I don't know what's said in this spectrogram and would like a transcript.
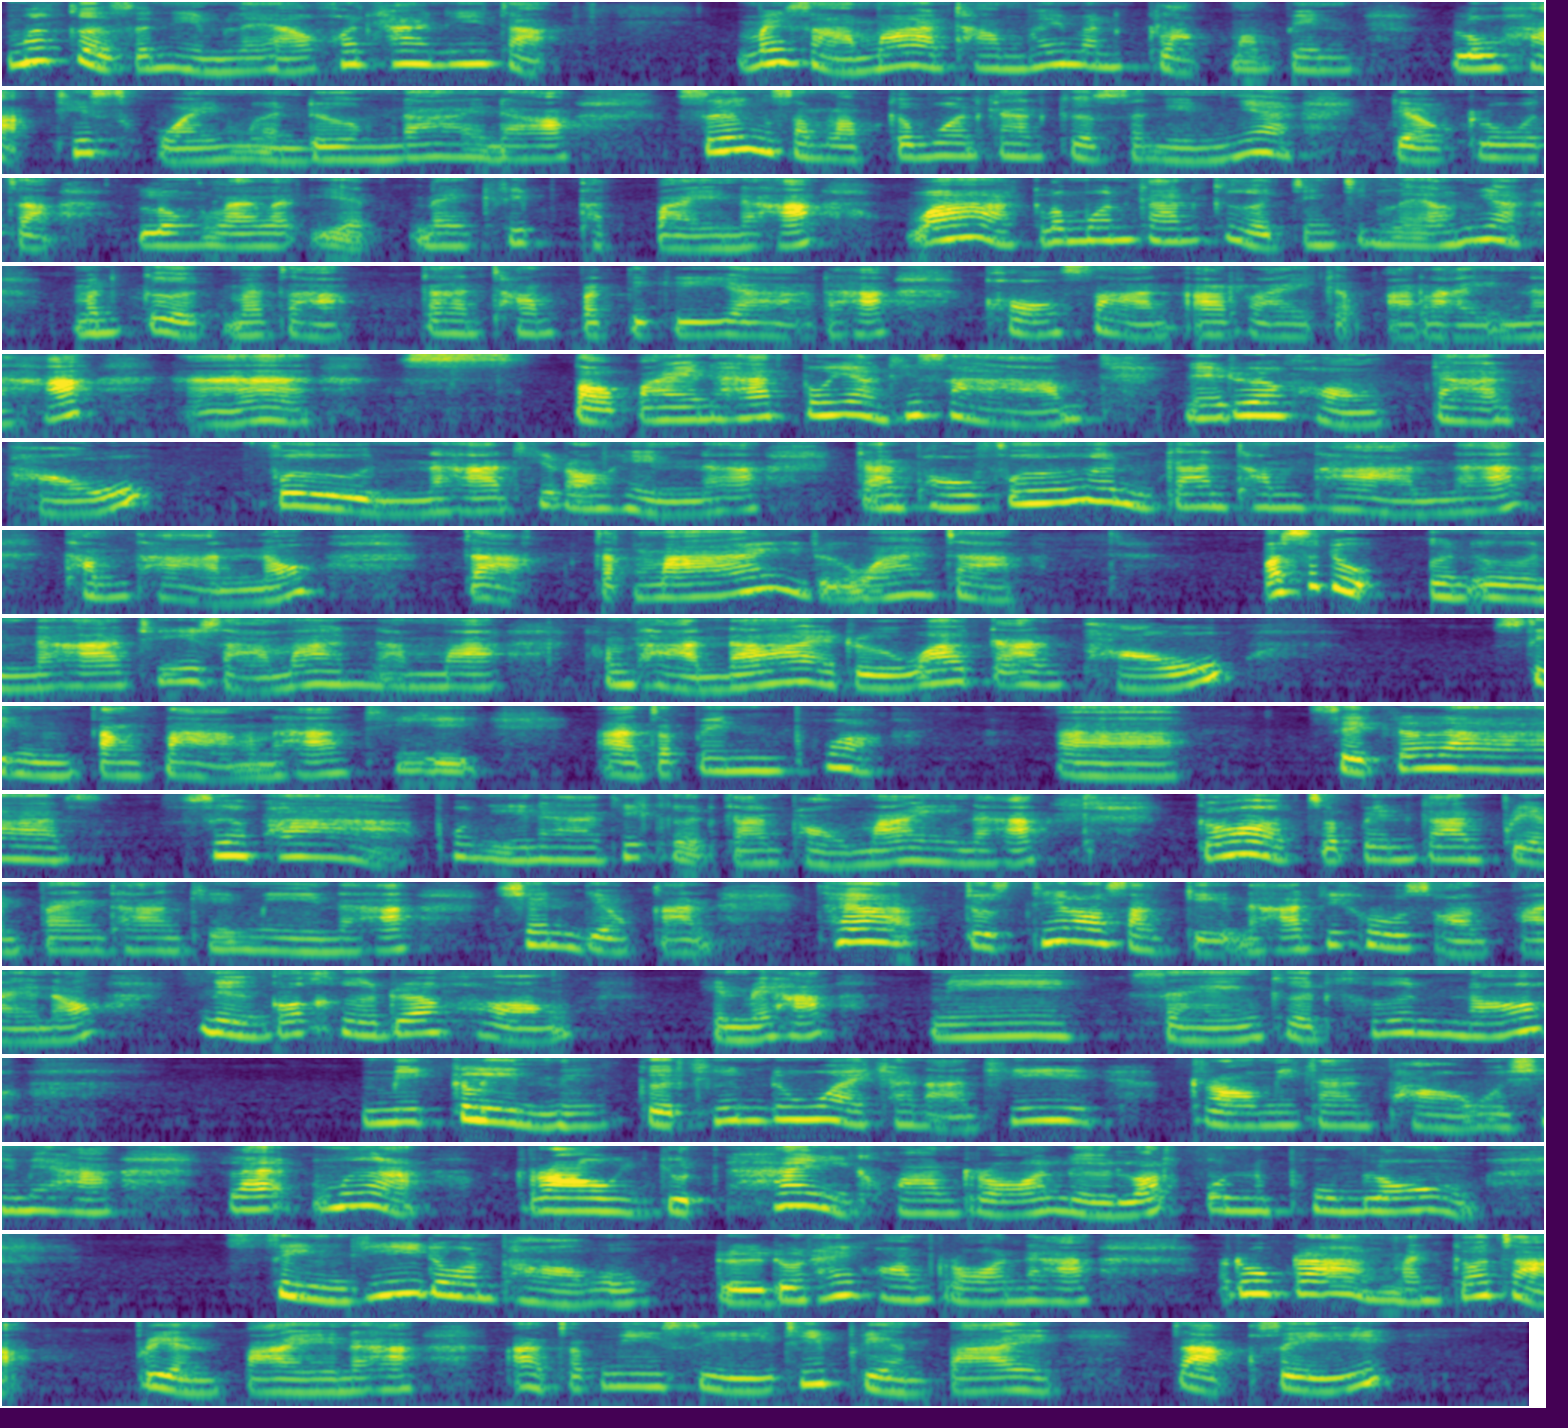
เมื่อเกิดสนิมแล้วค่อนข้างที่จะ ไม่สามารถทำให้มันกลับมาเป็นโลหะที่สวยเหมือนเดิมได้นะคะ ซึ่งสำหรับกระบวนการเกิดสนิมเนี่ย เดี๋ยวครูจะลงรายละเอียดในคลิปถัดไปนะคะ ว่ากระบวนการเกิดจริง ๆ แล้วเนี่ย มันเกิดมาจากการทำปฏิกิริยานะคะ ของสารอะไรกับอะไรนะคะอ่าต่อไปนะคะตัวอย่างที่ 3 ในเรื่องของการเผาฟืนนะคะที่เราเห็นนะคะการเผาฟืนการทำถ่านนะคะทำถ่านเนาะ จากจากไม้หรือว่าจากวัสดุอื่นๆนะคะที่สามารถนำมาทำฐานได้ หรือว่าการเผาสิ่งต่างๆนะคะที่อาจจะเป็นพวกเศษกระดาษเสื้อผ้าพวกนี้นะคะที่เกิดการเผาไหม้นะคะ ก็จะเป็นการเปลี่ยนแปลงทางเคมีนะคะ เช่นเดียวกัน ถ้าจุดที่เราสังเกตนะคะที่ครูสอนไปเนาะหนึ่งก็คือเรื่องของเห็นไหมคะมีแสงเกิดขึ้นเนาะ มีกลิ่นเกิดขึ้นด้วยขณะที่เรามีการเผาใช่ไหมคะ และเมื่อเราหยุดให้ความร้อนหรือลดอุณหภูมิลง สิ่งที่โดนเผาหรือโดนให้ความร้อนนะคะ รูปร่างมันก็จะเปลี่ยนไปนะคะ อาจจะมีสีที่เปลี่ยนไป จากสี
